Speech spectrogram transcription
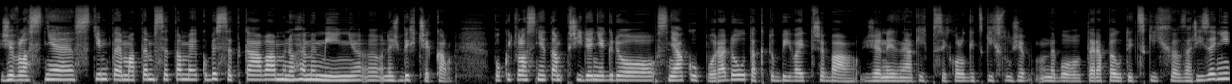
že vlastně s tím tématem se tam jakoby setkává mnohem míň, eh, než bych čekal. Pokud vlastně tam přijde někdo s nějakou poradou, tak to bývají třeba ženy z nějakých psychologických služeb nebo terapeutických zařízení,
